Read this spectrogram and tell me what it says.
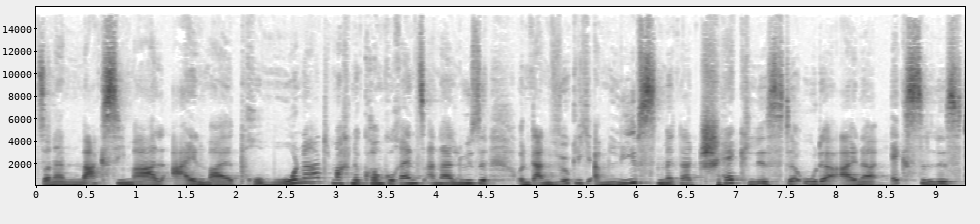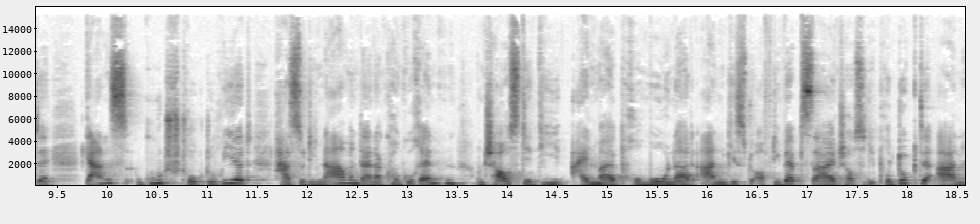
sondern maximal einmal pro Monat mach eine Konkurrenzanalyse und dann wirklich am liebsten mit einer Checkliste oder einer Excel-Liste ganz gut strukturiert hast du die Namen deiner Konkurrenten und schaust dir die einmal pro Monat an, gehst du auf die Website, schaust du die Produkte an,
